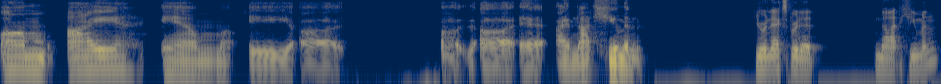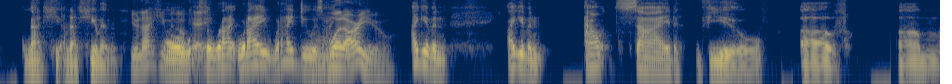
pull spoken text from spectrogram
Um, I am a uh, uh, uh, eh, I am not human. You're an expert at not human. I'm not. Hu- I'm not human. You're not human. So, okay. so what I what I what I do is what gi- are you? I give an I give an outside view of um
